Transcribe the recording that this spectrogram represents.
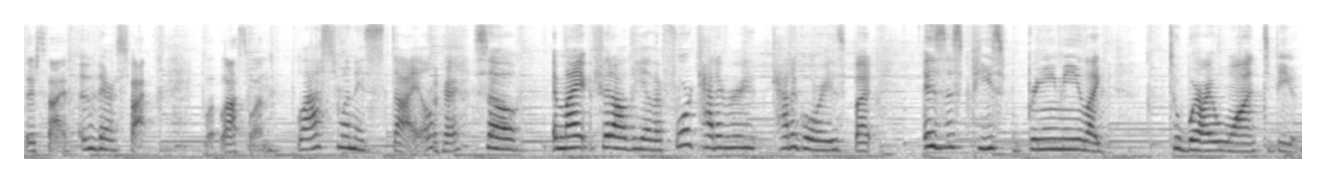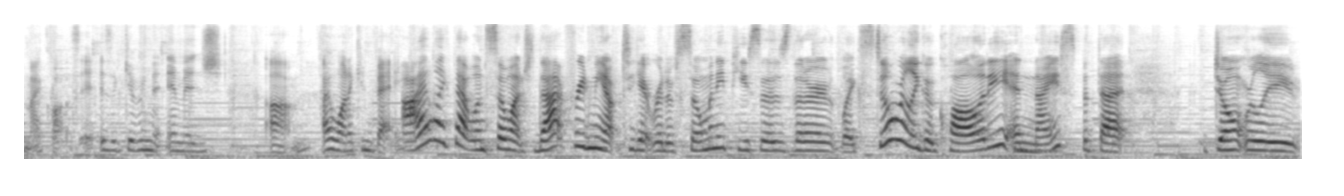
There's five. There's five. What- Last one. Last one is style. Okay. So it might fit all the other four category categories, but is this piece bringing me like to where I want to be with my closet? Is it giving the image um, I want to convey. I like that one so much. That freed me up to get rid of so many pieces that are like still really good quality and nice, but that don't really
